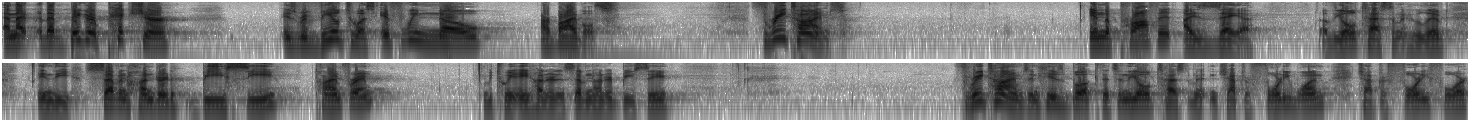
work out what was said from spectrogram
And that, that bigger picture is revealed to us if we know our Bibles. Three times in the prophet Isaiah, of the Old Testament who lived in the 700 BC time frame, between 800 and 700 BC. Three times in his book that's in the Old Testament, in chapter 41, chapter 44,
